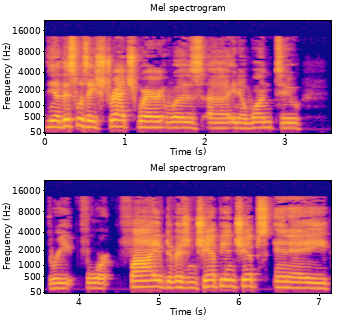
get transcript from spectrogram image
you know this was a stretch where it was uh, you know one, two, three, four, five division championships in a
